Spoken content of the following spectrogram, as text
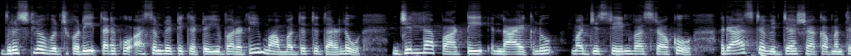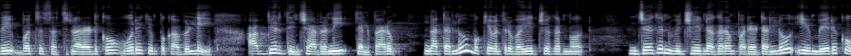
దృష్టిలో ఉంచుకొని తనకు అసెంబ్లీ టికెట్ ఇవ్వాలని మా మద్దతుదారులు జిల్లా పార్టీ నాయకులు మధ్య శ్రీనివాసరావుకు రాష్ట్ర విద్యాశాఖ మంత్రి బొత్స సత్యనారాయణకు ఊరేగింపుగా వెళ్ళి అభ్యర్థించారని తెలిపారు. గతంలో ముఖ్యమంత్రి వైఎస్ జగన్మోహన్ జగన్ విజయనగరం పర్యటనలో ఈ మేరకు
